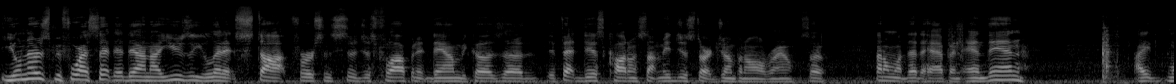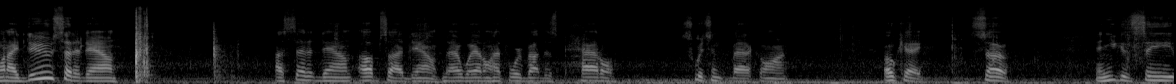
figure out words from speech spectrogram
You'll, notice before I set that down, I usually let it stop first instead of just flopping it down because uh, if that disc caught on something, it'd just start jumping all around. So I don't want that to happen. And then I, when I do set it down, I set it down upside down. That way I don't have to worry about this paddle switching it back on. Okay, so, and you can see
